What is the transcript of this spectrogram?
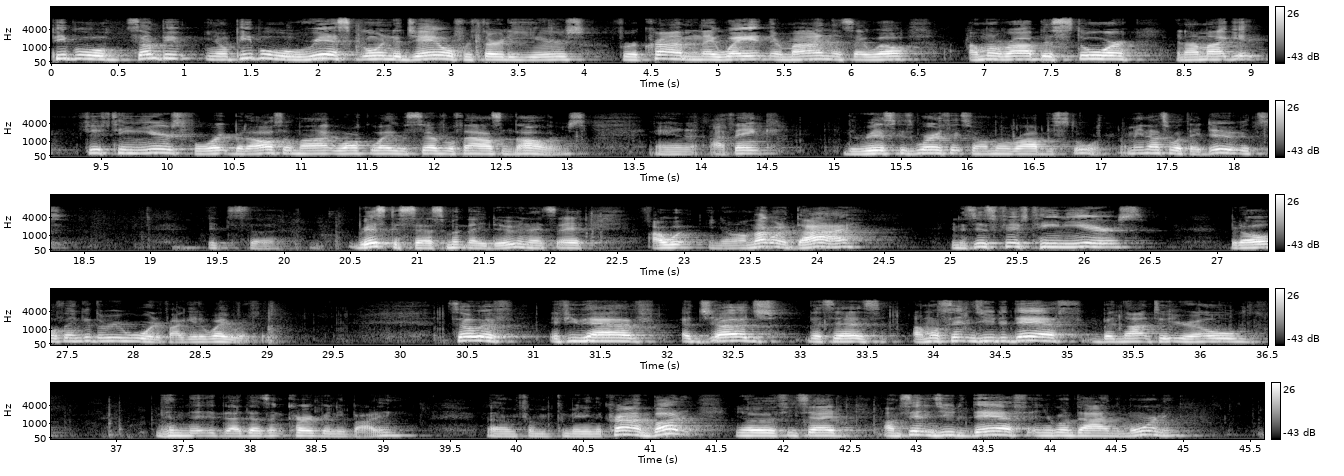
People, some people, you know, people will risk going to jail for 30 years for a crime, and they weigh it in their mind and say, "Well, I'm going to rob this store, and I might get 15 years for it, but I also might walk away with several thousand dollars." And I think the risk is worth it, so I'm going to rob the store. I mean, that's what they do. It's it's a risk assessment they do, and they say, "I would, you know, I'm not going to die, and it's just 15 years, but I'll think of the reward if I get away with it." So if if you have a judge that says, "I'm going to sentence you to death, but not until you're old," then that doesn't curb anybody um, from committing the crime. But you know, if he said, "I'm sentencing you to death, and you're going to die in the morning,"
